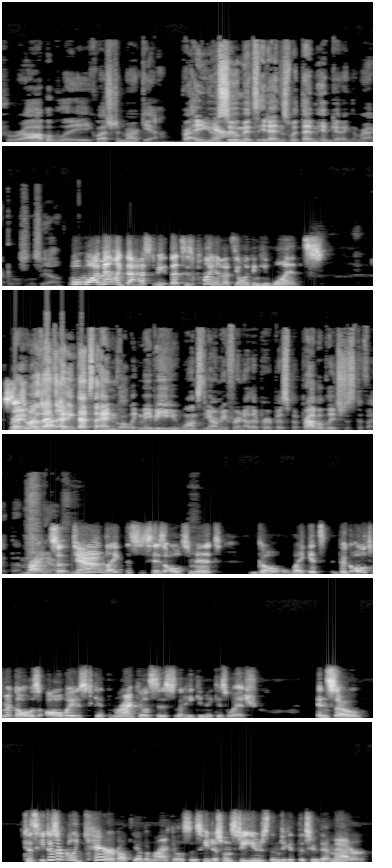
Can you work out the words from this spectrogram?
probably question mark. Yeah, Pro- you Yeah. assume it's it ends with them him getting the miraculouses. Yeah, Well, well, I meant, like, that has to be. That's his plan. That's the only thing he wants. So right. that's Well, I'm that's I think that's the end goal. Like maybe he wants the army for another purpose, but probably it's just to fight them. Right. Yeah. So to Yeah. me, like this is his ultimate goal. Like it's the ultimate goal is always to get the miraculouses so that he can make his wish. And so because he doesn't really care about the other miraculouses, he just wants to use them to get the two that matter.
